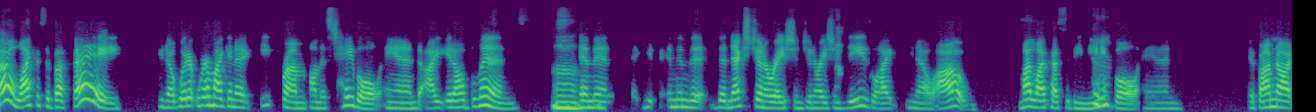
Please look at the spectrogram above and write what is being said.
oh, life is a buffet. You know, where, where am I gonna eat from on this table? And I it all blends Mm. and then and then the the next generation generation z is like you know oh my life has to be meaningful and if i'm not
